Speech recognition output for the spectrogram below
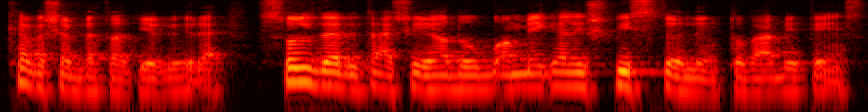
kevesebbet ad jövőre. Szolidaritási adóban még el is visz tőlünk további pénzt.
